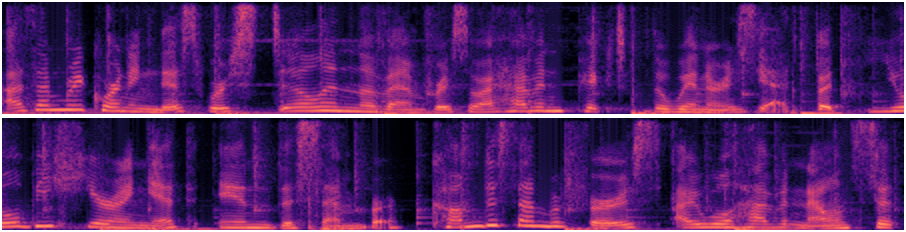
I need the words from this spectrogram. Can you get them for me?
As I'm recording this, we're still in November, so I haven't picked the winners yet, but you'll be hearing it in December. Come December 1st, I will have announced it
